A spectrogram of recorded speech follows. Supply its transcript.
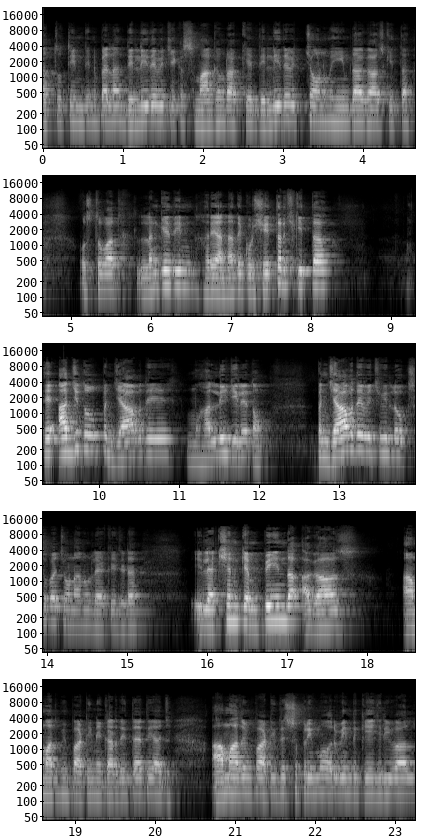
ਅੱਜ ਤੋਂ 3 ਦਿਨ ਪਹਿਲਾਂ ਦਿੱਲੀ ਦੇ ਵਿੱਚ ਇੱਕ ਸਮਾਗਮ ਰੱਖ ਕੇ ਦਿੱਲੀ ਦੇ ਵਿੱਚ ਚੋਣ ਮੁਹਿੰਮ ਦਾ ਆਗਾਜ਼ ਕੀਤਾ। ਉਸ ਤੋਂ ਬਾਅਦ ਲੰਘੇ ਦਿਨ ਹਰਿਆਣਾ ਦੇ ਕੁਰਸ਼ੇਤਰ 'ਚ ਕੀਤਾ। ਤੇ ਅੱਜ ਤੋਂ ਪੰਜਾਬ ਦੇ ਮੁਹਾਲੀ ਜ਼ਿਲ੍ਹੇ ਤੋਂ ਪੰਜਾਬ ਦੇ ਵਿੱਚ ਵੀ ਲੋਕ ਸਭਾ ਚੋਣਾਂ ਨੂੰ ਲੈ ਕੇ ਜਿਹੜਾ ਇਲੈਕਸ਼ਨ ਕੈਂਪੇਨ ਦਾ ਆਗਾਜ਼ ਆਮ ਆਦਮੀ ਪਾਰਟੀ ਨੇ ਕਰ ਦਿੱਤਾ ਹੈ ਤੇ ਅੱਜ ਆਮ ਆਦਮੀ ਪਾਰਟੀ ਦੇ ਸੁਪਰੀਮੋ ਅਰਵਿੰਦ ਕੇਜਰੀਵਾਲ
